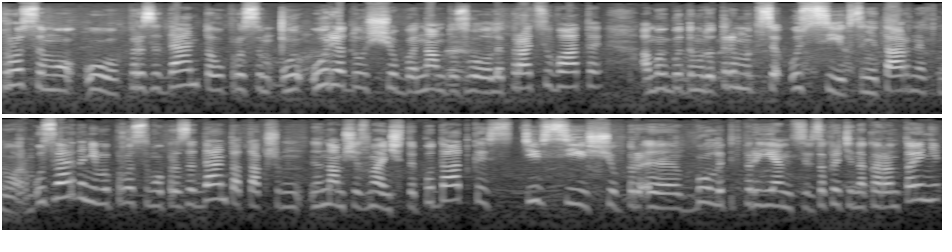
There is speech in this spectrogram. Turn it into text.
Просимо у президента, просимо у уряду, щоб нам дозволили працювати, а ми будемо дотримуватися усіх санітарних норм. У зверненні ми просимо президента, так щоб нам ще зменшити податки. Ті всі, що е, були підприємці закриті на карантині,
